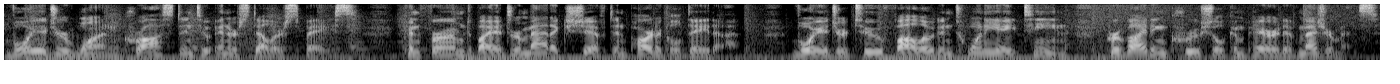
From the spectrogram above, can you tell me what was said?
Voyager 1 crossed into interstellar space, confirmed by a dramatic shift in particle data. Voyager 2 followed in 2018, providing crucial comparative measurements.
